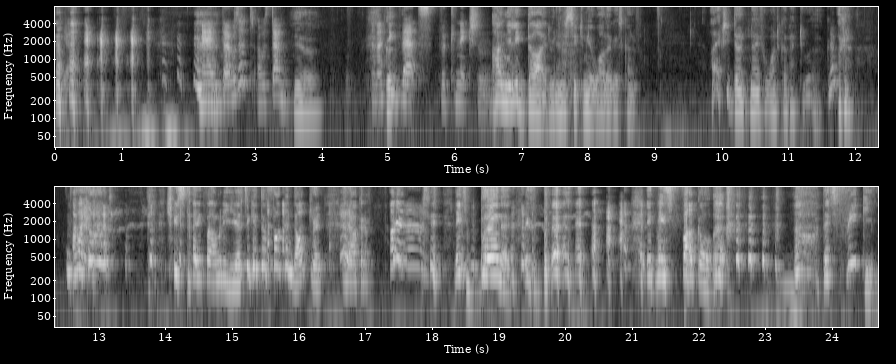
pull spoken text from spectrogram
Yeah. and that was it. I was done. Yeah. And I think that's the connection. I nearly died when you said to me a while ago, it's kind of, I actually don't know if I want to go back to work. Nope. I kind of, oh my God! you studied for how many years to get the fucking doctorate? And now kind of, okay, let's burn it. Let's burn it. it means fuck all. that's freaky.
